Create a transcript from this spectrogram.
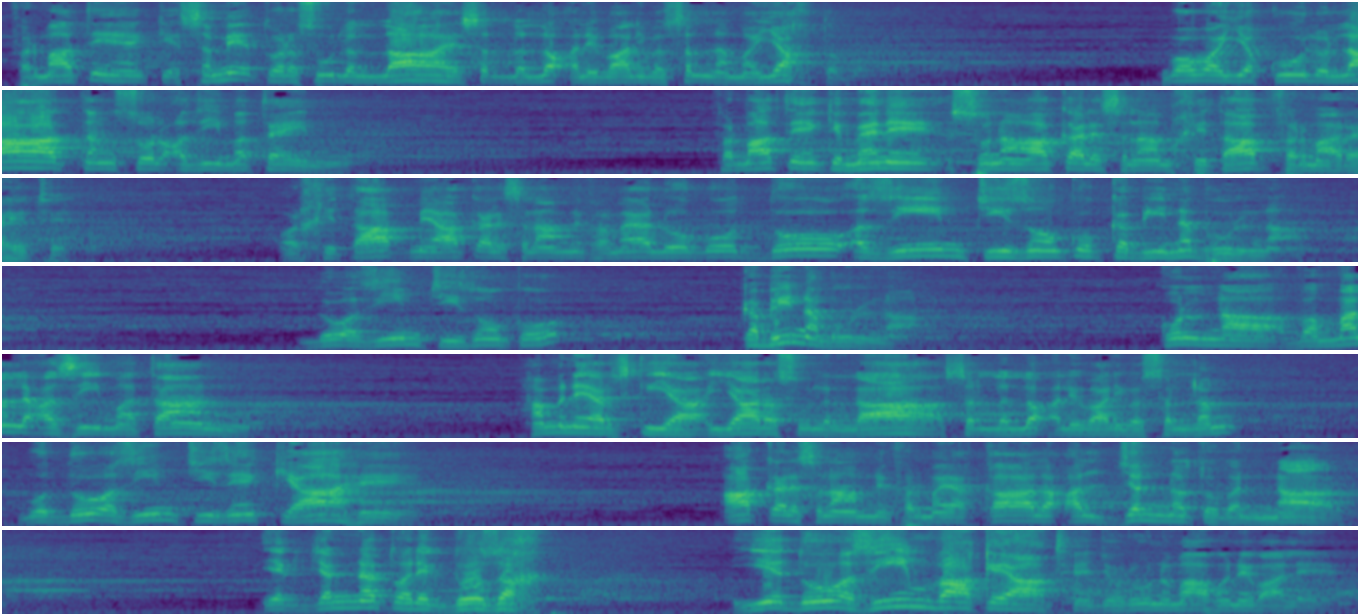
فرماتے ہیں کہ سمیت رسول اللہ صلی اللہ علیہ وآلہ وسلم یختب وہ یقول اللہ تنس العظیمتین۔ فرماتے ہیں کہ میں نے سنا آقا علیہ السلام خطاب فرما رہے تھے۔ اور خطاب میں آقا علیہ السلام نے فرمایا لوگوں دو عظیم چیزوں کو کبھی نہ بھولنا۔ دو عظیم چیزوں کو کبھی نہ بھولنا۔ کلنا و مل عظیمتان ہم نے عرض کیا، یا رسول اللہ صلی اللہ علیہ وآلہ وسلم، وہ دو عظیم چیزیں کیا ہیں؟ آقا علیہ السلام نے فرمایا، قال الجنت و بنار ایک جنت اور ایک دوزخ۔ یہ دو عظیم واقعات ہیں جو رونما ہونے والے ہیں۔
